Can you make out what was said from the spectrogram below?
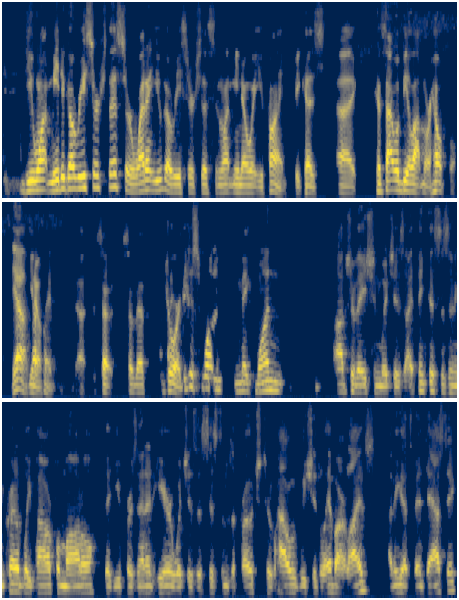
do you want me to go research this, or why don't you go research this and let me know what you find? Because because that would be a lot more helpful. Yeah, you know. Uh, so so that George, I just want to make one observation, which is I think this is an incredibly powerful model that you presented here, which is a systems approach to how we should live our lives. I think that's fantastic.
